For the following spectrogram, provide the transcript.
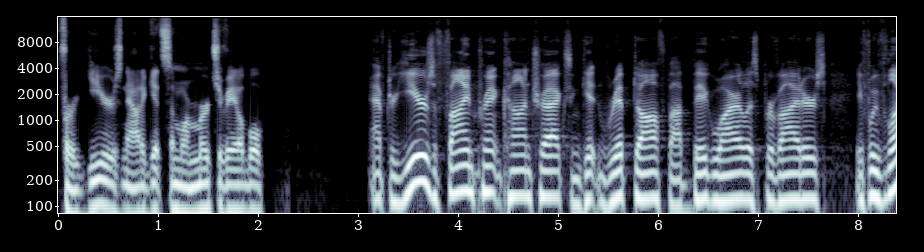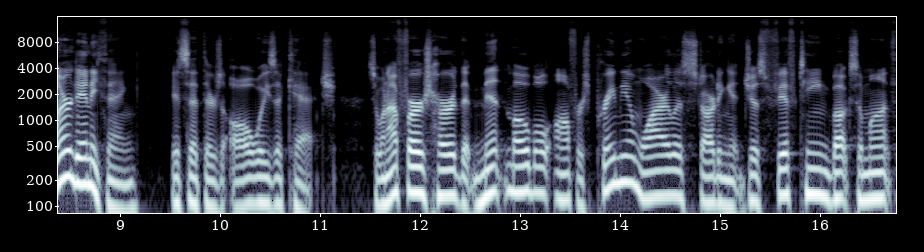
for years now to get some more merch available. After years of fine print contracts and getting ripped off by big wireless providers, if we've learned anything, it's that there's always a catch. So when I first heard that Mint Mobile offers premium wireless starting at just 15 bucks a month,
